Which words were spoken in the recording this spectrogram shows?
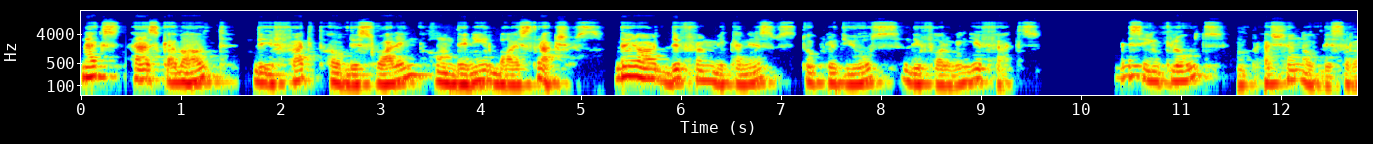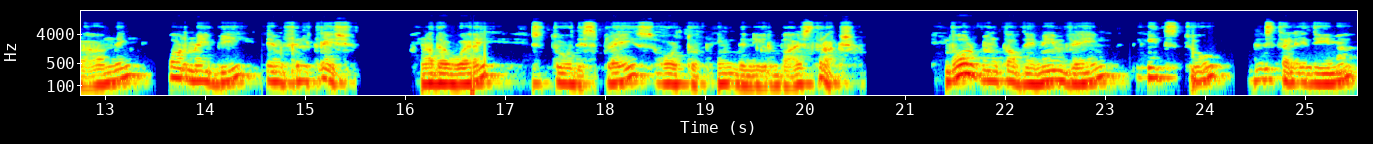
Next, ask about the effect of the swelling on the nearby structures. There are different mechanisms to produce the following effects. This includes compression of the surrounding or maybe infiltration. Another way is to displace or to thin the nearby structure. Involvement of the main vein leads to distal edema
